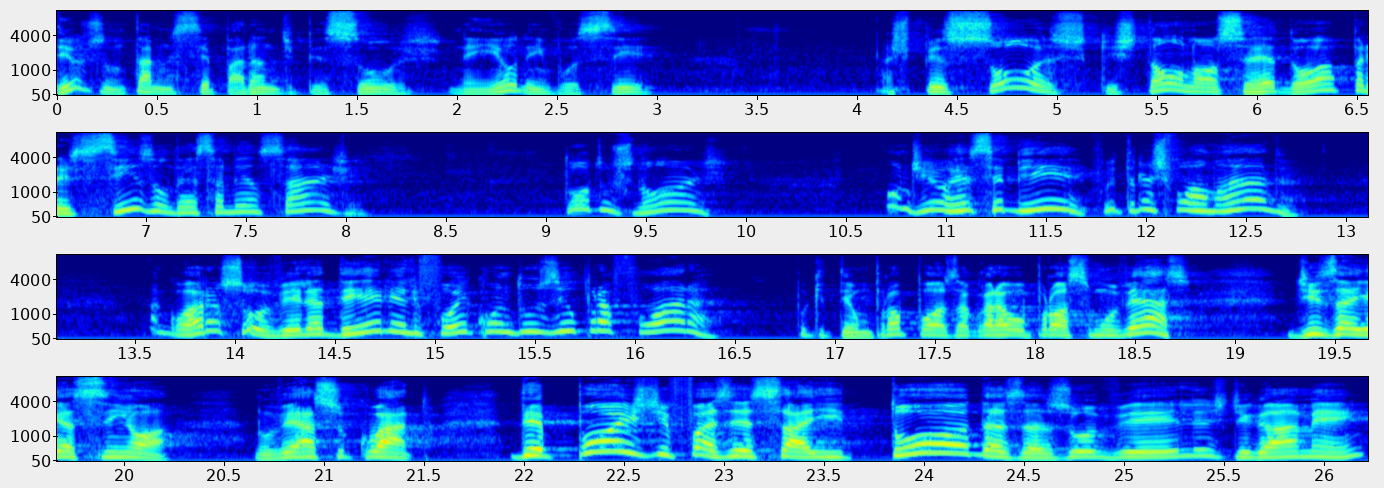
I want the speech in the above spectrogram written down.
Deus não está me separando de pessoas, nem eu, nem você. As pessoas que estão ao nosso redor precisam dessa mensagem. Todos nós. Um dia eu recebi, fui transformado. Agora eu sou ovelha dele, ele foi e conduziu para fora. Porque tem um propósito. Agora o próximo verso diz aí assim, ó, no verso 4: depois de fazer sair todas as ovelhas, diga amém.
